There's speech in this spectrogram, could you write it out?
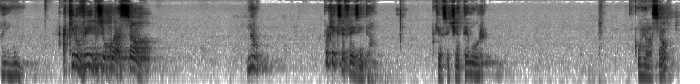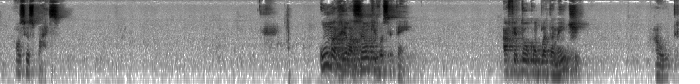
Nenhuma. Aquilo veio do seu coração? Não. Por que, que você fez então? Porque você tinha temor com relação aos seus pais. Uma relação que você tem afetou completamente a outra.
